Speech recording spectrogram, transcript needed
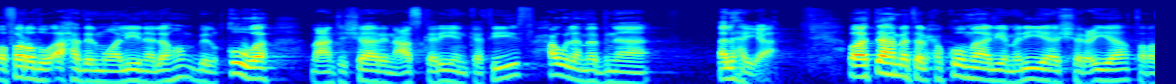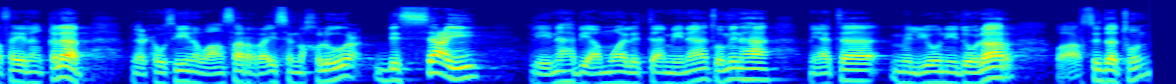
وفرضوا أحد الموالين لهم بالقوة مع انتشار عسكري كثيف حول مبنى الهيئة. واتهمت الحكومة اليمنية الشرعية طرفي الانقلاب من الحوثيين وأنصار الرئيس المخلوع بالسعي لنهب أموال التأمينات ومنها 200 مليون دولار وأرصدة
